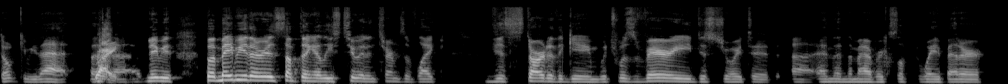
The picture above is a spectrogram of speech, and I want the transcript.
don't give me that. But, right. Uh, maybe, but maybe there is something at least to it in terms of like the start of the game, which was very disjointed, uh, and then the Mavericks looked way better,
